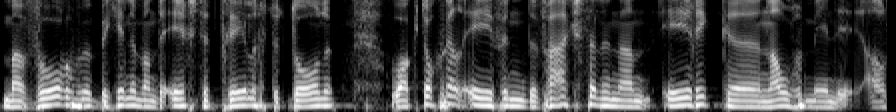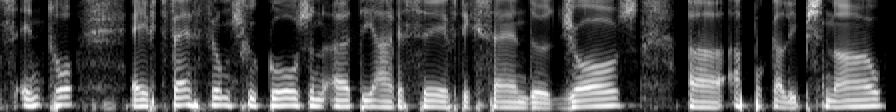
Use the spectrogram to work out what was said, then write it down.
Maar voor we beginnen van de eerste trailer te tonen, wou ik toch wel even de vraag stellen aan Erik, een algemeen als intro. Hij heeft vijf films gekozen uit de jaren 70, zijn de Jaws, uh, Apocalypse Now,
